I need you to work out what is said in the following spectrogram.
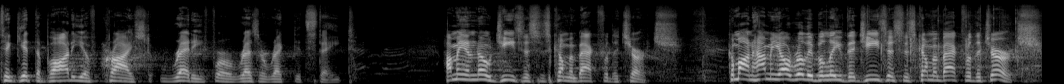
to get the body of Christ ready for a resurrected state. How many know Jesus is coming back for the church? Come on, how many y'all really believe that Jesus is coming back for the church?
